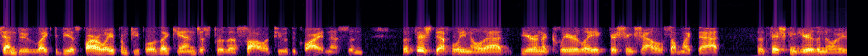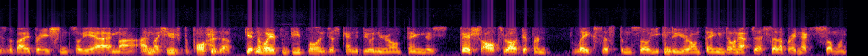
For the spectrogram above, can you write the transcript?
tend to like to be as far away from people as I can, just for the solitude, the quietness, and the fish definitely know that. You're in a clear lake, fishing shallow, something like that the fish can hear the noise, the vibration. So yeah, I'm a, I'm a huge proponent of getting away from people and just kind of doing your own thing. There's fish all throughout different lake systems, so you can do your own thing and don't have to set up right next to someone.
